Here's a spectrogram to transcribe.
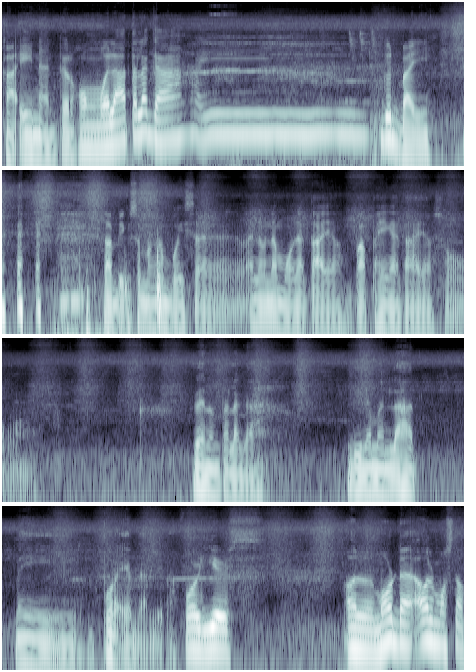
kainan. Pero kung wala talaga ay goodbye. Sabi ko sa mga boys ah, ano na muna tayo papahinga tayo. So ganon talaga. Hindi naman lahat may forever di ba? 4 years all, more than almost 4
